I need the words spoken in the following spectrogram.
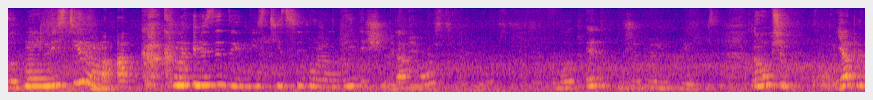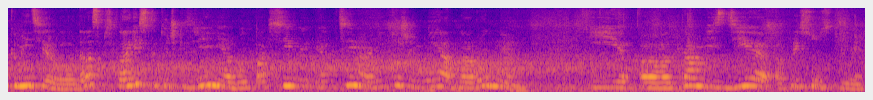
вот мы инвестируем, а как мы из этой инвестиции можем вытащить доход, вот это уже про ликвидность. Ну, в общем, я прокомментировала, да, с психологической точки зрения, вот пассивы и активы, они тоже неоднородные. И э, там везде присутствует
